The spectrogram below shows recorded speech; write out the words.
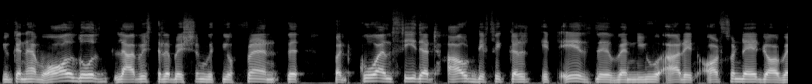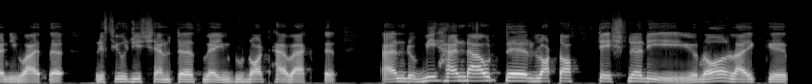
you can have all those lavish celebration with your friends but go and see that how difficult it is when you are in orphanage or when you are at the refugee shelters where you do not have access. And we hand out a lot of stationery, you know, like uh,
